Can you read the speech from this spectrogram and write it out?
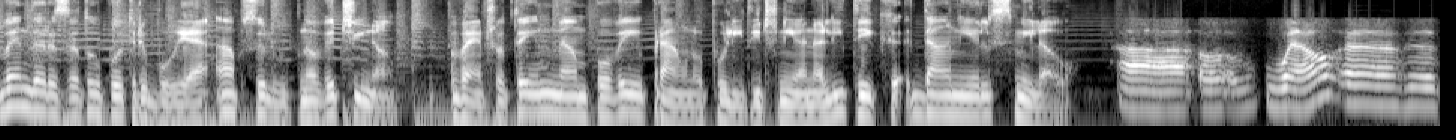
vendar za to potrebuje absolutno večino. Več o tem nam pove pravno-politični analitik Daniel Smilov. Uh, well, uh,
